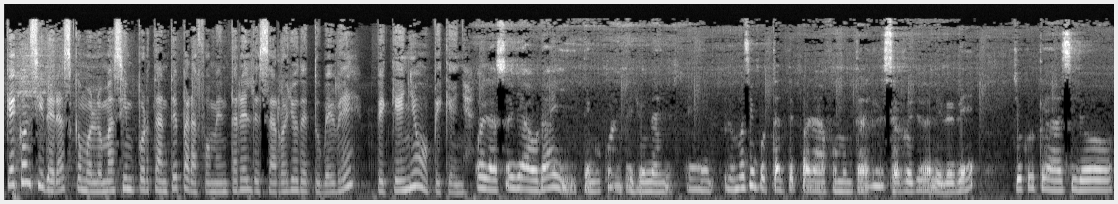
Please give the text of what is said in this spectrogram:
¿Qué consideras como lo más importante para fomentar el desarrollo de tu bebé, pequeño o pequeña? Hola, soy Aura y tengo 41 años. Eh, lo más importante para fomentar el desarrollo de mi bebé, yo creo que ha sido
